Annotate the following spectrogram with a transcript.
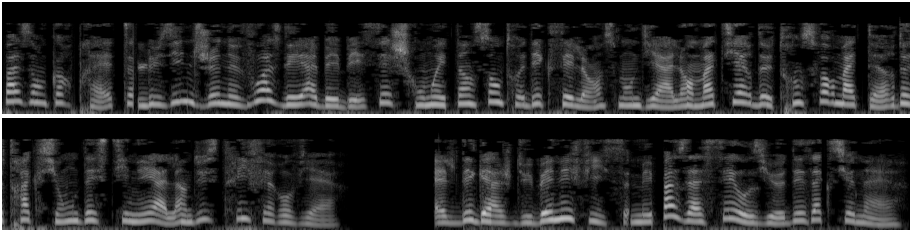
pas encore prête. L'usine genevoise des ABB Sécheron est un centre d'excellence mondiale en matière de transformateurs de traction destinés à l'industrie ferroviaire. Elle dégage du bénéfice, mais pas assez aux yeux des actionnaires.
